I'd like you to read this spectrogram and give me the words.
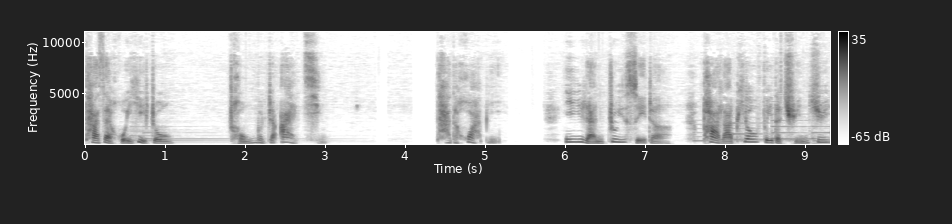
他在回忆中重温着爱情。他的画笔依然追随着帕拉飘飞的群居。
